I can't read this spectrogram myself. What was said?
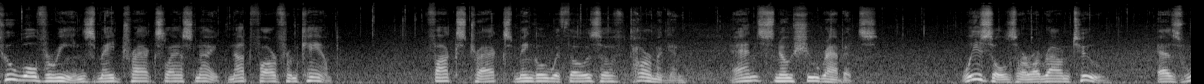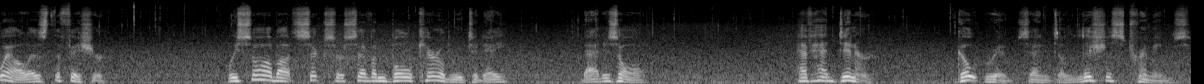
Two wolverines made tracks last night, not far from camp. Fox tracks mingle with those of ptarmigan and snowshoe rabbits. Weasels are around too, as well as the fisher. We saw about six or seven bull caribou today. That is all. Have had dinner, goat ribs and delicious trimmings.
